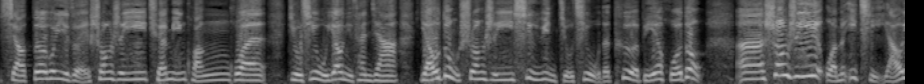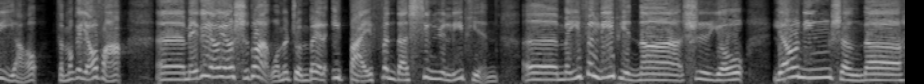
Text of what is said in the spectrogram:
小嘚过一嘴，双十一全民狂欢，九七五邀你参加摇动双十一幸运九七五的特别活动。呃，双十一我们一起摇一摇，怎么个摇法？呃，每个摇摇时段我们准备了一百份的幸运礼品，呃，每一份礼品呢是由辽宁省的。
